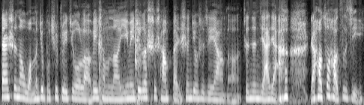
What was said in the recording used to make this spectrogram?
但是呢，我们就不去追究了。为什么呢？因为这个市场本身就是这样的，真真假假。然后做好自己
